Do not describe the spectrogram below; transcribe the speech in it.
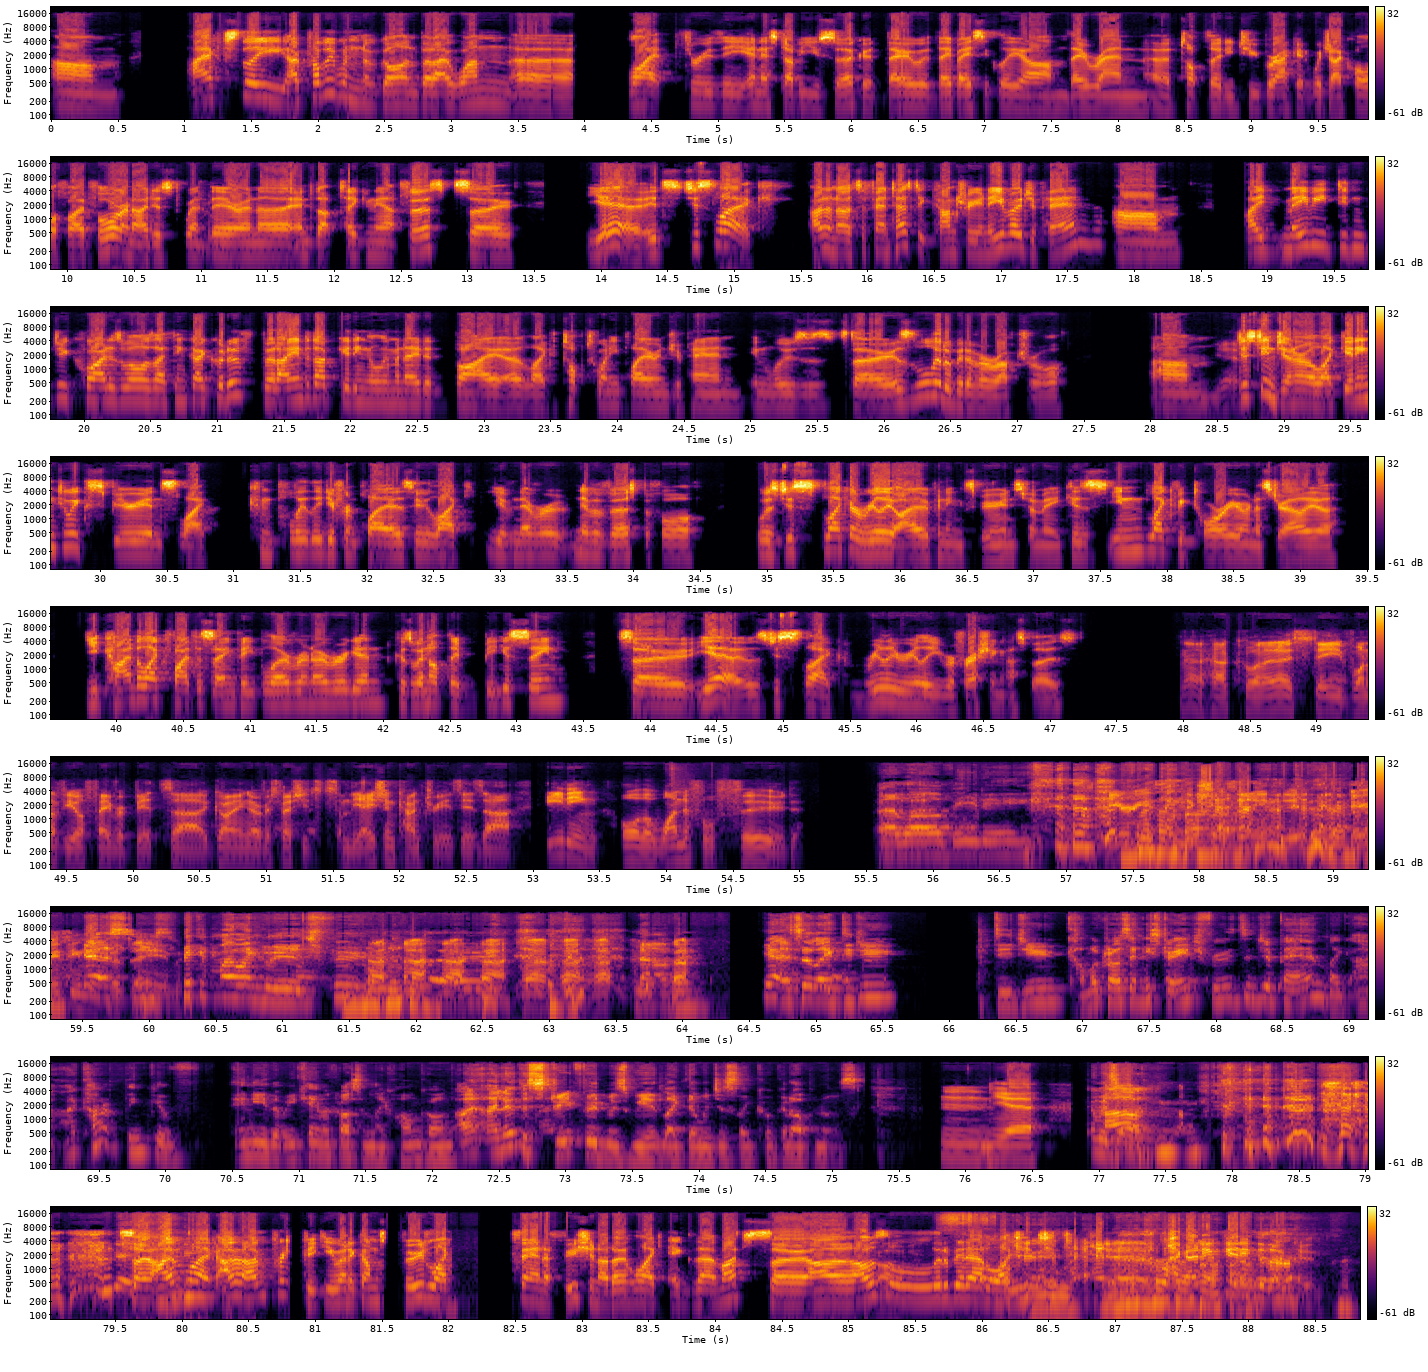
Um, I actually, I probably wouldn't have gone, but I won uh, flight through the NSW circuit. They were, they basically, um, they ran a top 32 bracket, which I qualified for, and I just went there and uh, ended up taking out first. So, yeah, it's just like I don't know. It's a fantastic country, and Evo Japan. Um, I maybe didn't do quite as well as I think I could have, but I ended up getting eliminated by a like top 20 player in Japan in losers. So it was a little bit of a rough draw. Um, Yeah. Just in general, like getting to experience like completely different players who like you've never never versed before was just like a really eye-opening experience for me. Because in like Victoria and Australia, you kind of like fight the same people over and over again because we're not the biggest scene. So yeah, it was just like really really refreshing, I suppose. No, how cool. And I know, Steve, one of your favorite bits uh, going over, especially to some of the Asian countries, is uh, eating all the wonderful food. I over there. love eating. Experiencing the cuisine, dude. Experiencing the yes, you cuisine. speaking my language. Food. no, but yeah. So, like, did you did you come across any strange foods in Japan? Like, I, I can't think of any that we came across in like Hong Kong. I, I know the street food was weird. Like, they would just like cook it up, and it was Mm, yeah. it was. Um, uh, so I'm like I'm, I'm pretty picky when it comes to food. Like fan of fish, and I don't like egg that much. So uh, I was Oh. a little bit out of luck in Japan. yeah. like I didn't get into the. Chicken.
